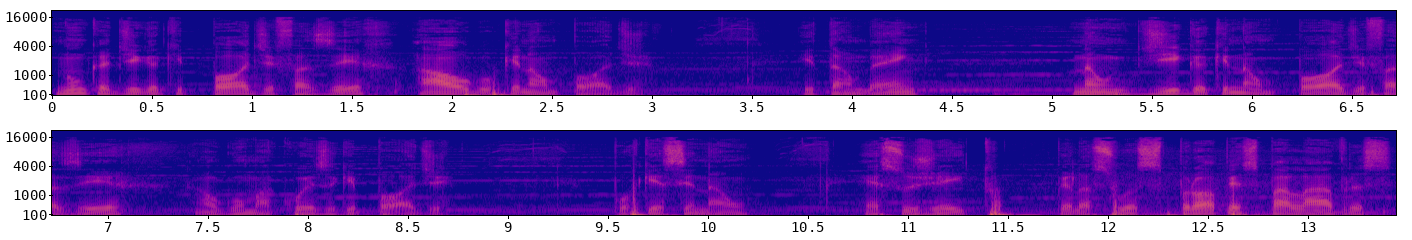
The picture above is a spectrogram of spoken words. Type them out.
Nunca diga que pode fazer algo que não pode. E também não diga que não pode fazer alguma coisa que pode, porque senão é sujeito, pelas suas próprias palavras,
